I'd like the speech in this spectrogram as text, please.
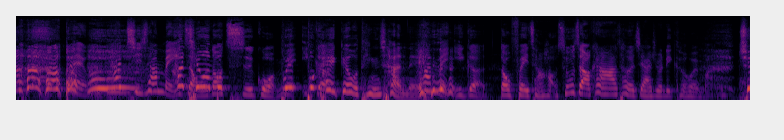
对，它其实它每一种我都吃过，每一个不可以给我停产呢。它每一个都非常好吃，我只要看到它特价就立刻会买。圈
